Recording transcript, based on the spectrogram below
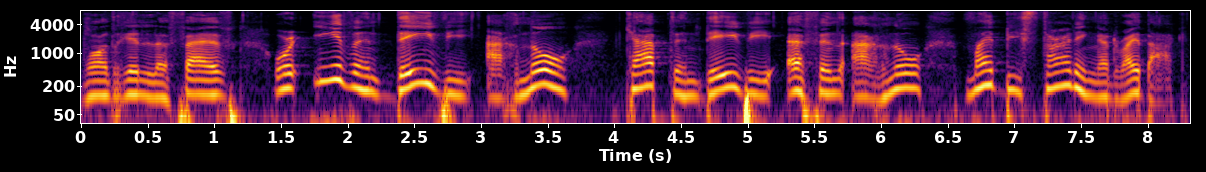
Wandrille Lefèvre, or even Davy Arnaud. Captain Davy Effin Arnaud might be starting at right back.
